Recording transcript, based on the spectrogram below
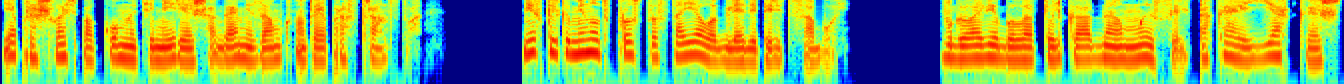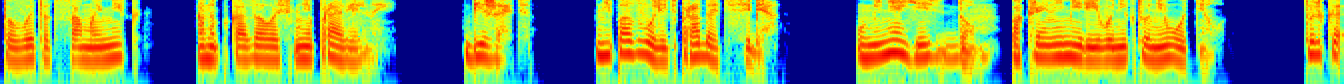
Я прошлась по комнате, меряя шагами замкнутое пространство — Несколько минут просто стояла, глядя перед собой. В голове была только одна мысль, такая яркая, что в этот самый миг она показалась мне правильной. Бежать. Не позволить продать себя. У меня есть дом, по крайней мере, его никто не отнял. Только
